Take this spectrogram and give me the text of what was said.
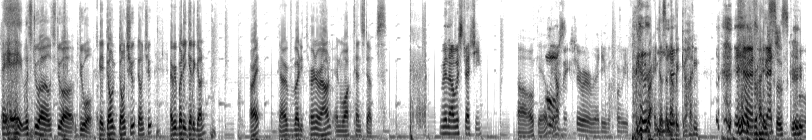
hey, hey, hey, let's do a let's do a duel. Okay, don't don't shoot, don't shoot. Everybody get a gun. All right. Now everybody turn around and walk ten steps. When I was stretching. Oh, okay. We Okay. gotta make sure we're ready before we. Brian doesn't have a gun. yeah, Brian's so stretch. screwed. Ooh,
